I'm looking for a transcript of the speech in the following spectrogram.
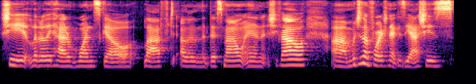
She literally had one skill left other than the dismount, and she fell, um, which is unfortunate because yeah, she's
